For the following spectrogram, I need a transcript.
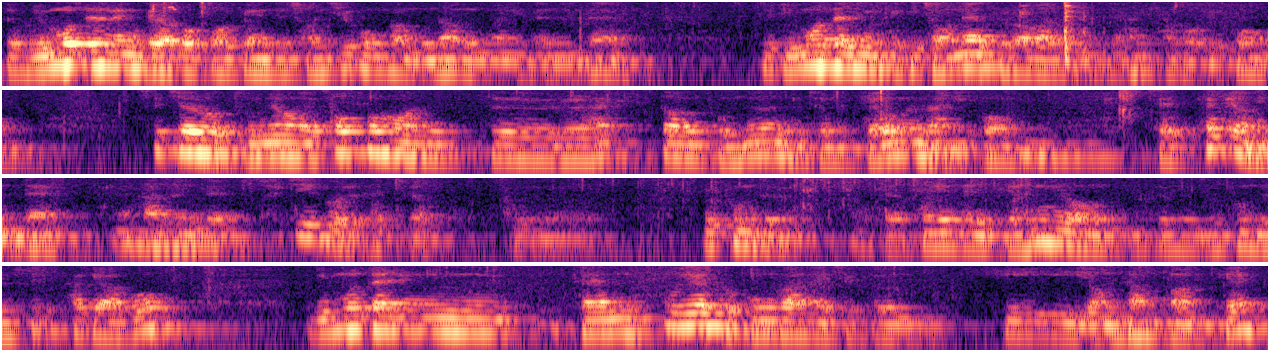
그래서 리모델링 되고 거기가 이제 전시 공간, 문화 공간이 되는데 리모델링 되기 전에 들어가서 이제 한 작업이고 실제로 두 명의 퍼포먼스를 했던 분은 좀 배우는 아니고 제 스텝이었는데 가서 이제 수집을 했죠. 그 물품들을 본인들이 이제 흥미로운 그 물품들을 수집하게 하고 리모델링 된 후에 그 공간에 지금 이 영상과 함께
